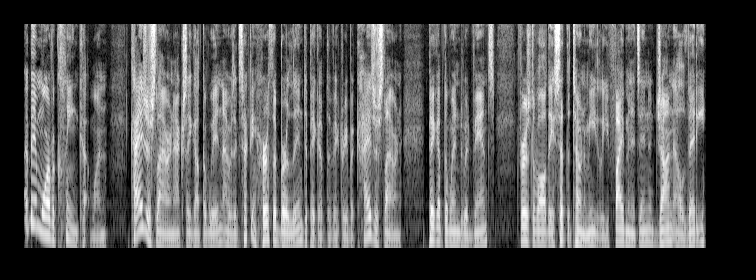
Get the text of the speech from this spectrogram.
a bit more of a clean cut one. Kaiserslautern actually got the win. I was expecting Hertha Berlin to pick up the victory, but Kaiserslautern pick up the win to advance. First of all, they set the tone immediately. Five minutes in, John Elvedi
